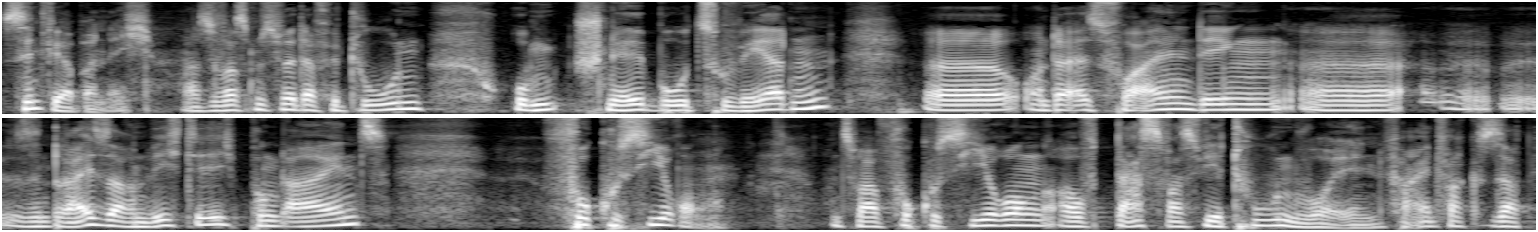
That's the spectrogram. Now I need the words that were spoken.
Sind wir aber nicht. Also was müssen wir dafür tun, um Schnellboot zu werden? Äh, und da ist vor allen Dingen, äh, sind drei Sachen wichtig. Punkt eins, Fokussierung. Und zwar Fokussierung auf das, was wir tun wollen. Vereinfacht gesagt,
